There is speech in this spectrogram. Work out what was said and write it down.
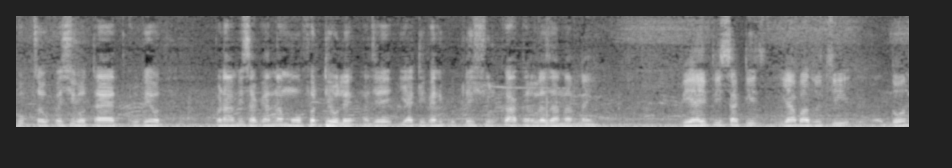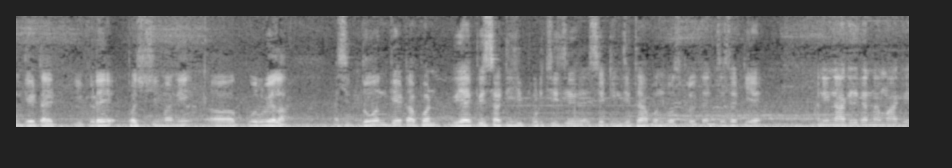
खूप चौकशी होत आहेत खूप हे होत. पण आम्ही सगळ्यांना मोफत ठेवलंय. म्हणजे या ठिकाणी कुठलंही शुल्क आकारलं जाणार नाही. व्ही आय पीसाठीच या बाजूची दोन गेट आहेत. इकडे पश्चिम आणि पूर्वेला. अशी दोन गेट आपण व्ही आय पीसाठी ही पुढची जी सिटिंग जिथे आपण बसलो त्यांच्यासाठी आहे. आणि नागरिकांना मागे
